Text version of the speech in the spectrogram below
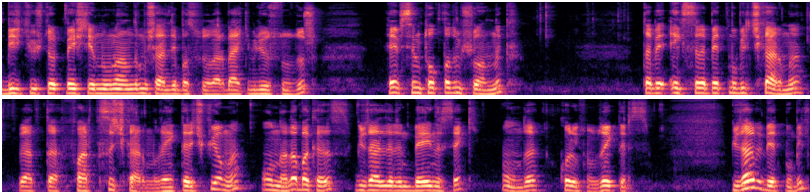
1, 2, 3, 4, 5 diye numaralandırmış halde basıyorlar. Belki biliyorsunuzdur. Hepsini topladım şu anlık. Tabi ekstra Batmobile çıkar mı? Ve hatta farklısı çıkar mı? Renkleri çıkıyor ama onlara da bakarız. Güzellerini beğenirsek onu da koleksiyonumuza ekleriz. Güzel bir Batmobile.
